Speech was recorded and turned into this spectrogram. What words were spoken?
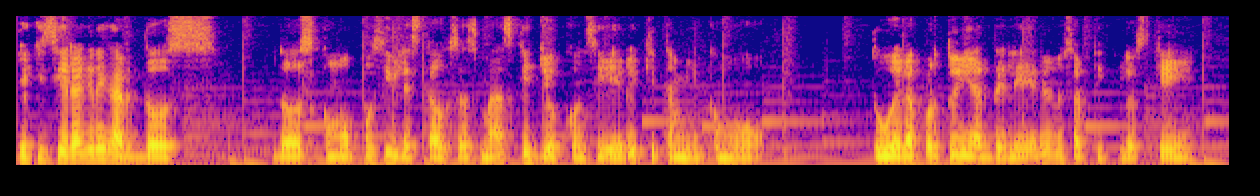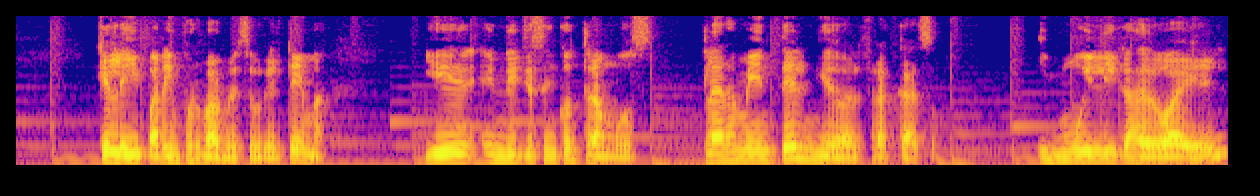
Yo quisiera agregar dos, dos como posibles causas más que yo considero y que también como tuve la oportunidad de leer en los artículos que, que leí para informarme sobre el tema. Y en ellos encontramos claramente el miedo al fracaso. Y muy ligado a él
